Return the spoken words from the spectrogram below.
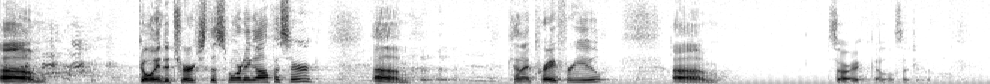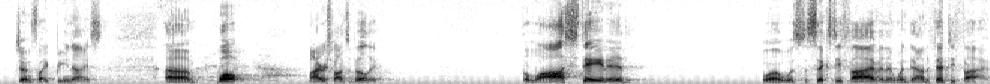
Um, Going to church this morning, officer? Um, can I pray for you? Um, sorry, got a little sidetracked. Jen's like, be nice. Um, well, my responsibility. The law stated, well, it was to 65 and it went down to 55.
